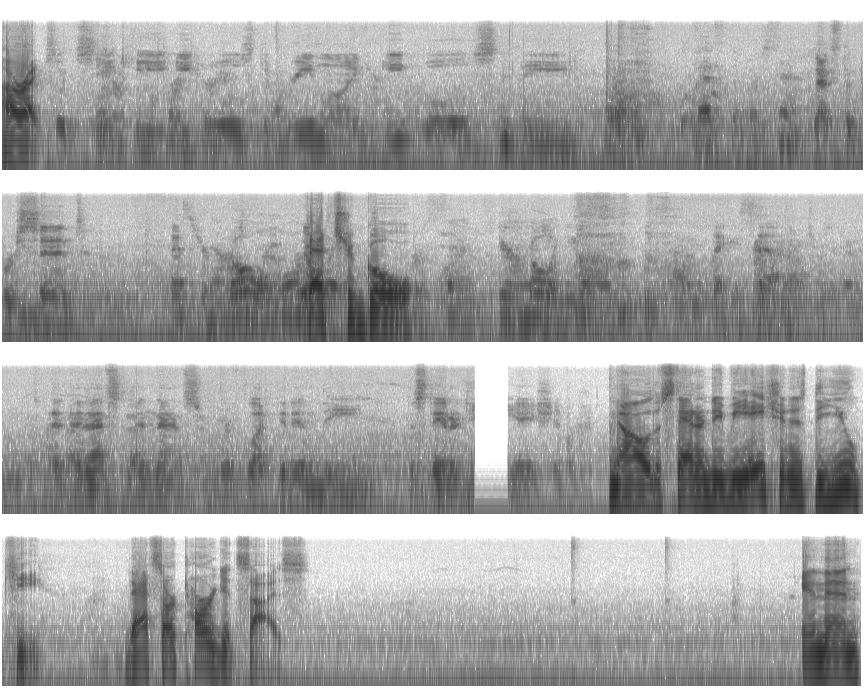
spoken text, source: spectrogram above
All right. So the C key equals the green line equals the, uh, That's the percent. That's the percent, That's your Not goal. That's your goal. Percent, Your goal you- volumes that you the set. and, and that's, and that's reflected in the, the standard deviation. No, the standard deviation is the U key. That's our target size. And then,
